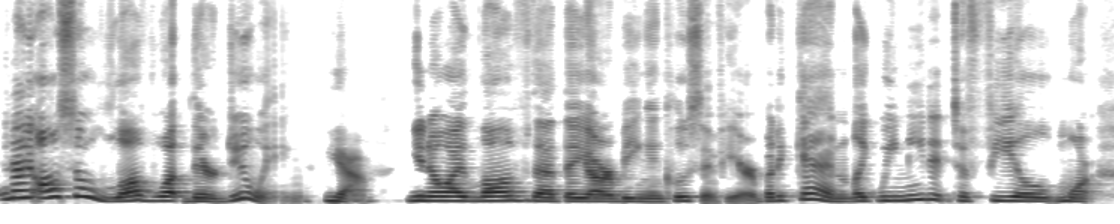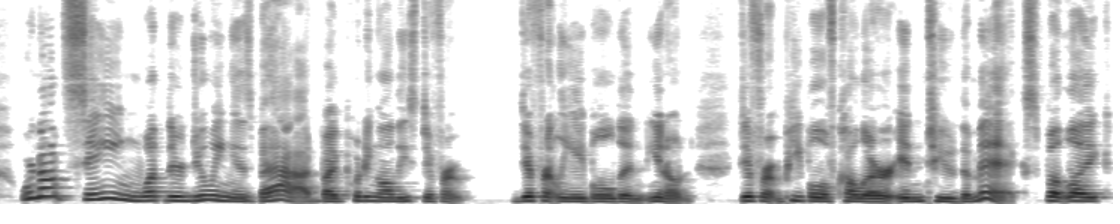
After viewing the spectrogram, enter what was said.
And I also love what they're doing. yeah You know, I love that they are being inclusive here. But again, like we need it to feel more we're not saying what they're doing is bad by putting all these different differently abled and, you know, different people of color into the mix. But like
